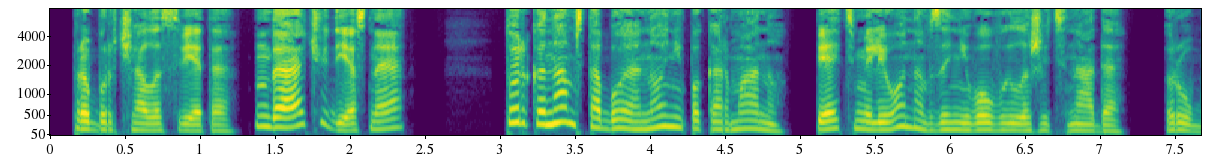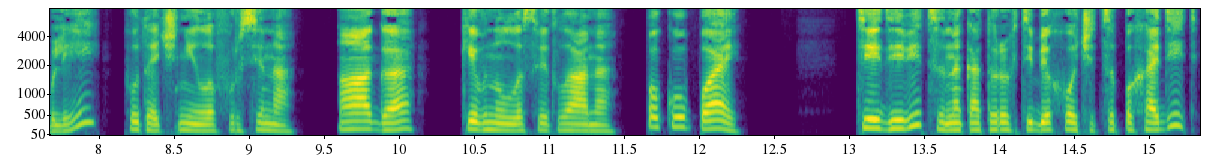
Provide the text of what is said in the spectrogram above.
— пробурчала Света. «Да, чудесное. Только нам с тобой оно не по карману. Пять миллионов за него выложить надо. Рублей?» — уточнила Фурсина. «Ага», — кивнула Светлана. «Покупай. Те девицы, на которых тебе хочется походить,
